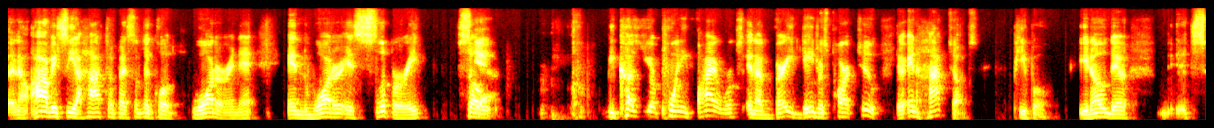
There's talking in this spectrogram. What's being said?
you know, obviously a hot tub has something called water in it, and water is slippery. So yeah. because you're pointing fireworks in a very dangerous part too, they're in hot tubs, people. You know, they're it's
